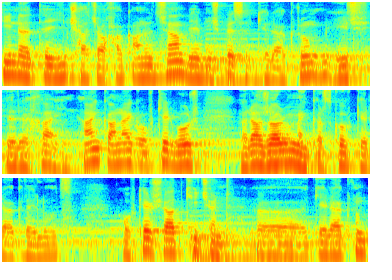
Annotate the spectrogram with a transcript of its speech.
կինը թե ինչ հաճախականությամբ եւ ինչպես է կերակրում իր երեխային։ Այն կանայք, ովքեր որ հրաժարվում են կրսկով կերակրելուց, ովքեր շատ քիչ են կերակրում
